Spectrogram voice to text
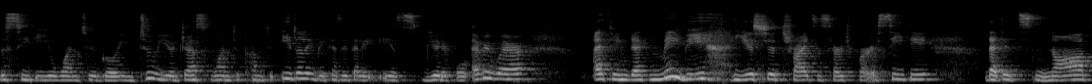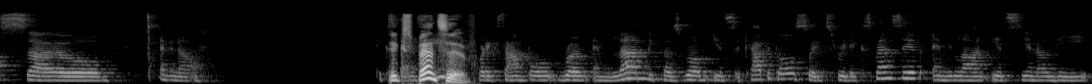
the city you want to go into, you just want to come to Italy because Italy is beautiful everywhere. I think that maybe you should try to search for a city that it's not so, I don't know, expensive. expensive. For example, Rome and Milan, because Rome is the capital, so it's really expensive, and Milan is, you know, the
